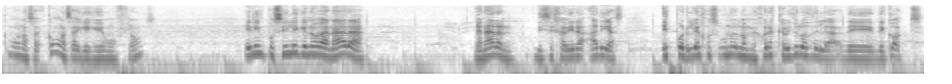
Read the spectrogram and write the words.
¿Cómo no sabe, qué es Game of Thrones? Era imposible que no ganara. Ganaran, dice Javiera Arias. Es por lejos uno de los mejores capítulos de la de, de GOT.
